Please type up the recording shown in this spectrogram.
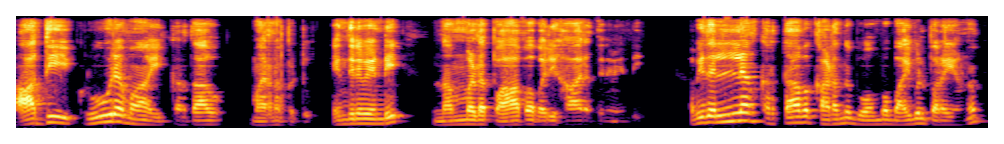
അതിക്രൂരമായി കർത്താവ് മരണപ്പെട്ടു. എന്തിനു വേണ്ടി? നമ്മുടെ പാപപരിഹാരത്തിന് വേണ്ടി. അപ്പൊ ഇതെല്ലാം കർത്താവ് കടന്നു പോകുമ്പോൾ ബൈബിൾ പറയുന്നു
